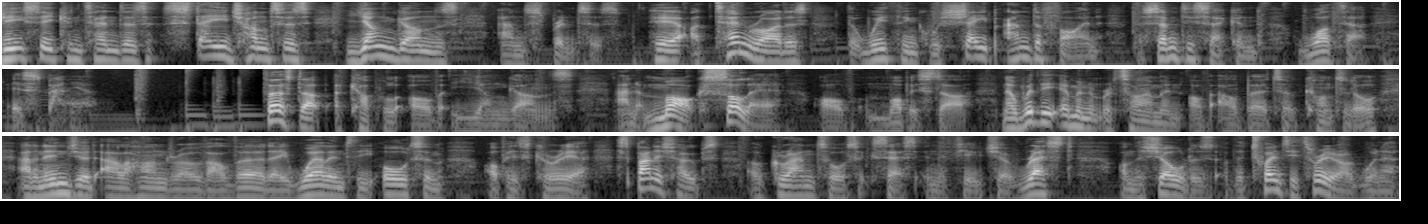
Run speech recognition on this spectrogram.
GC contenders, stage hunters, young guns and sprinters. Here are 10 riders that we think will shape and define the 72nd Vuelta España. First up, a couple of young guns, and Marc Soler of Movistar. Now with the imminent retirement of Alberto Contador and an injured Alejandro Valverde well into the autumn of his career, Spanish hopes of Grand Tour success in the future rest on the shoulders of the 23-year-old winner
